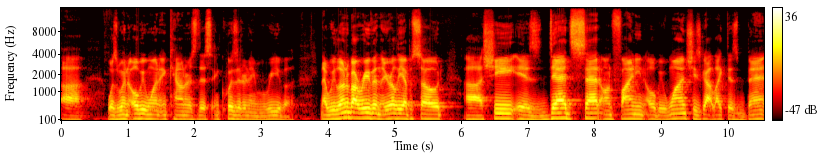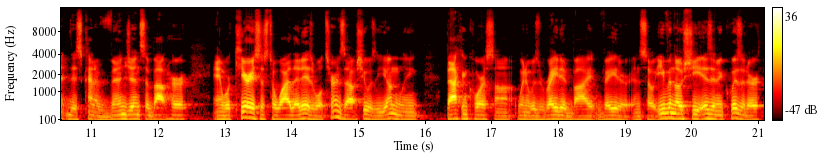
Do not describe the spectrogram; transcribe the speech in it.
uh, was when Obi Wan encounters this Inquisitor named Reva. Now, we learn about Reva in the early episode. Uh, she is dead set on finding Obi Wan. She's got like this bent, this kind of vengeance about her, and we're curious as to why that is. Well, it turns out she was a youngling back in Coruscant when it was raided by Vader. And so, even though she is an Inquisitor,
